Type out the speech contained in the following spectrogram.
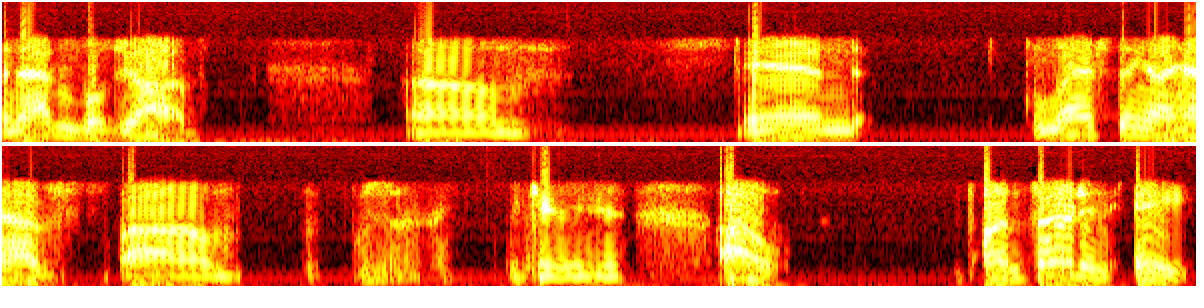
an admirable job. Um, and last thing I have, um, I can't even hear. Oh, on third and eight,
